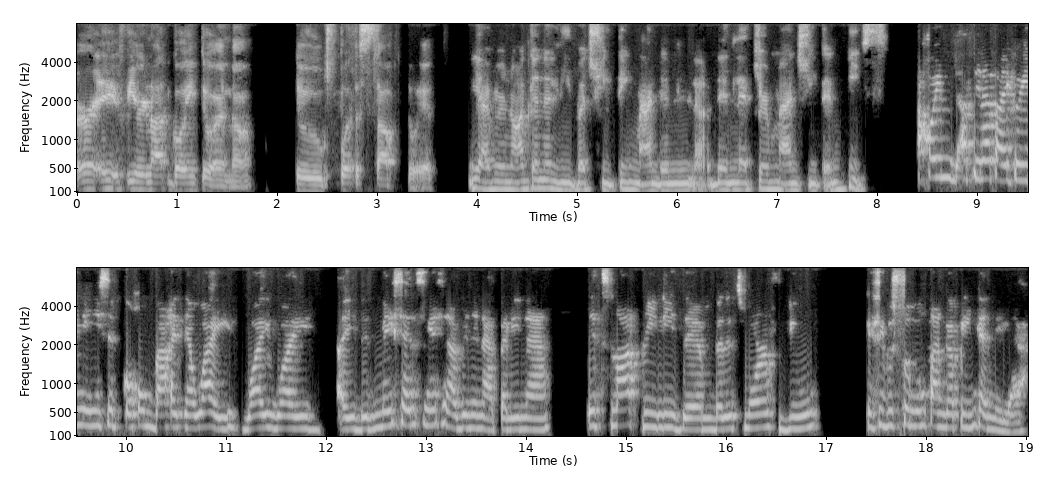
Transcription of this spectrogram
or if you're not going to, ano, to put a stop to it. Yeah, if you're not gonna leave a cheating man, then, then let your man cheat in peace. Ako yung at tinatry ko iniisip ko kung bakit niya, why? Why, why? I did. May sense nga sinabi ni Natalie na it's not really them, but it's more of you. Kasi gusto mong tanggapin ka nila.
